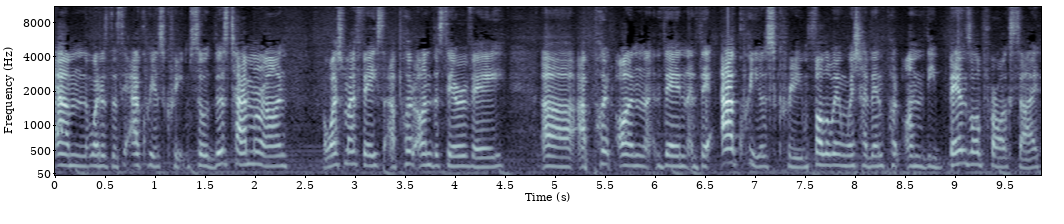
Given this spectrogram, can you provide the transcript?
Um, what is this? Aqueous cream. So this time around, I wash my face. I put on the CeraVe. Uh, I put on then the aqueous cream, following which I then put on the benzoyl peroxide.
